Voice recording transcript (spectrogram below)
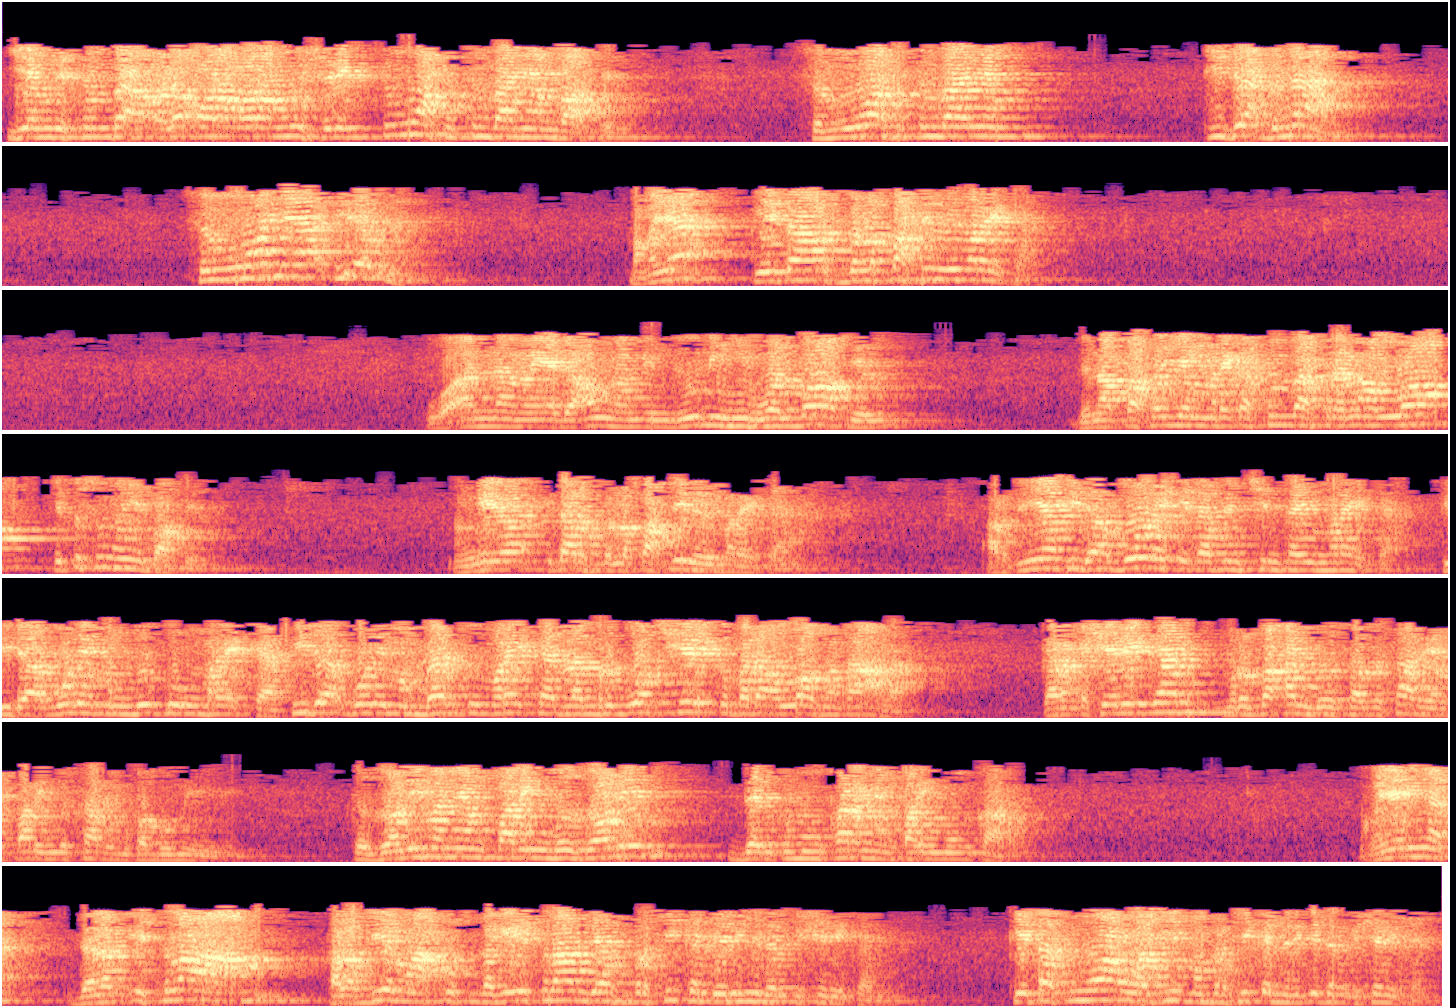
yang disembah oleh orang-orang musyrik semua sesembahan yang batil. Semua sesembahan yang tidak benar. Semuanya tidak benar. Makanya kita harus berlepas diri mereka. Wa anna ma yad'una min dunihi wal batil. Dan apa saja yang mereka sembah selain Allah itu semuanya batil. Makanya kita harus berlepas diri dari mereka. Artinya tidak boleh kita mencintai mereka, tidak boleh mendukung mereka, tidak boleh membantu mereka dalam berbuat syirik kepada Allah SWT. Karena kesyirikan merupakan dosa besar yang paling besar di muka bumi ini. Kezaliman yang paling berzalim dan kemungkaran yang paling mungkar. Makanya ingat, dalam Islam, kalau dia mengaku sebagai Islam, dia harus bersihkan dirinya dari kesyirikan. Kita semua wajib membersihkan diri kita dari kesyirikan.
